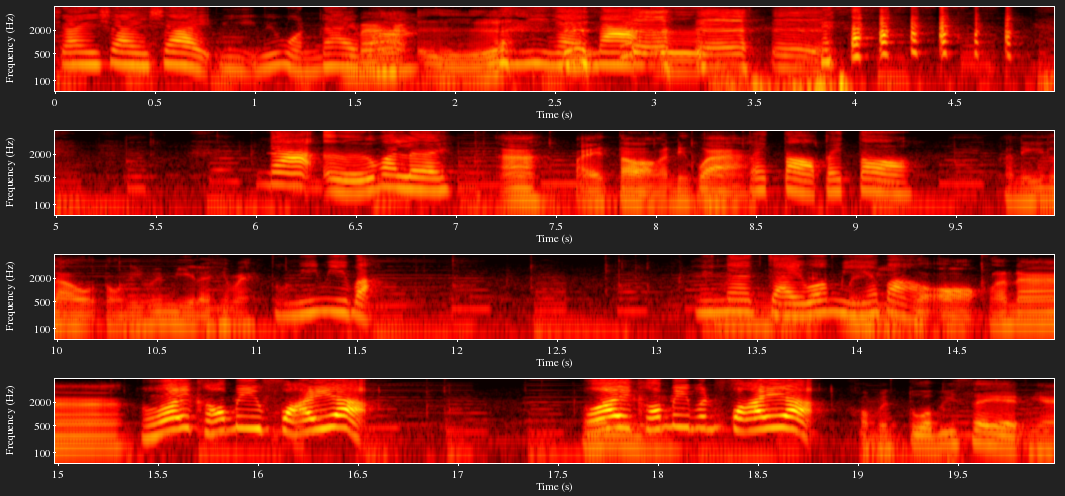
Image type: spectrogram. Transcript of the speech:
ใช่ใช่ใช่นี่พี่ฝนได้หน้ามา เอ๋อนี่ไงหน้าเอ๋อหน้าเอ๋อมาเลย อะไปต่อกันดีกว่า ไปต่อไปต่อ อันนี้เราตรงนี้ไม่มีแล้วใช่ไหมตรงนี้มีปะ ไม่แน่ใจว่ามีหรือเปล่าก็ออกแล้วนะ เฮ้ยเขามีไฟอะ เฮ้ยเขามีเป็นไฟอะเขาเป็นตัวพิเศษไง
